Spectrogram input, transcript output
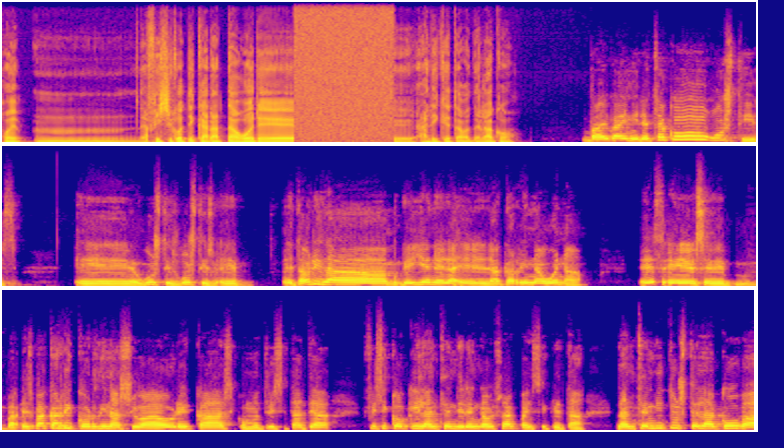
jo, mm, fizikotik aratago ere e, ariketa bat delako. Bai, bai, niretzako guztiz. E, guztiz, guztiz. E, eta hori da gehien erakarri nahuena ez, e, ze, ba, ez bakarrik koordinazioa, oreka, psikomotrizitatea, fizikoki lantzen diren gauzak, baizik eta lantzen dituztelako, ba,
